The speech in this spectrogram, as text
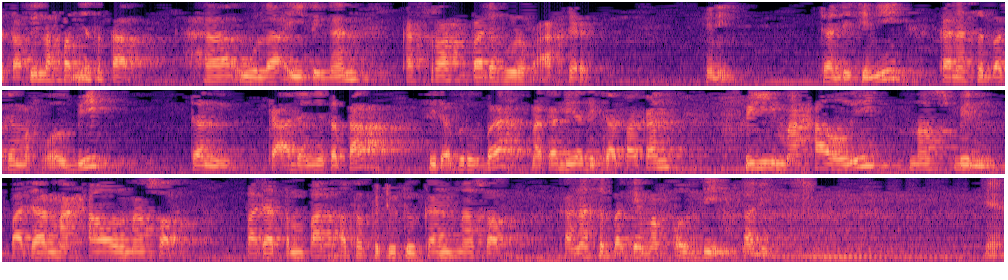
Tetapi lafadznya tetap haulai dengan kasrah pada huruf akhir. Ini. Dan di sini karena sebagai maf'ul bih dan keadaannya tetap tidak berubah, maka dia dikatakan fi mahalli nasbin pada mahal nasab pada tempat atau kedudukan nasab karena sebagai maf'ul bih tadi. Ya.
